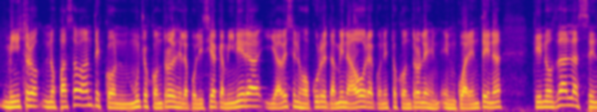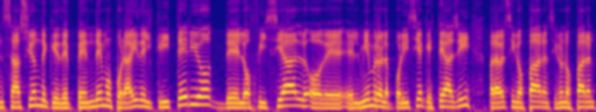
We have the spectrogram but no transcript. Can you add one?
Ministro, nos pasaba antes con muchos controles de la policía caminera y a veces nos ocurre también ahora con estos controles en, en cuarentena que nos da la sensación de que dependemos por ahí del criterio del oficial o del miembro de la policía que esté allí para ver si nos paran, si no nos paran.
